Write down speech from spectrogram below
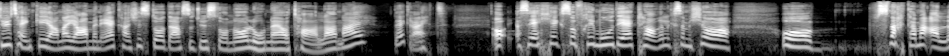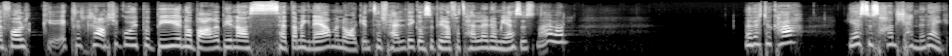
du tenker gjerne ja, men jeg kan ikke stå der som du står nå, Lone, og tale. Nei, det er greit. Og, altså, jeg er ikke så frimodig. Jeg klarer liksom ikke å, å snakke med alle folk. Jeg klarer ikke å gå ut på byen og bare begynne å sette meg ned med noen tilfeldig og så begynne å fortelle dem om Jesus. Nei vel. Men vet du hva? Jesus han kjenner deg.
